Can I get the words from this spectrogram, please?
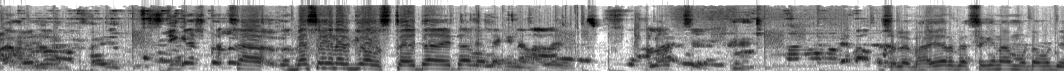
হ্যাঁ, বলো। জিজ্ঞেস আচ্ছা বেঁচে কেনার কি অবস্থা? এটা এটা বলো। কিনা ভালো হচ্ছে। ভালো হচ্ছে? আসলে ভাইয়ার বেঁচে কিনা মোটামুটি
